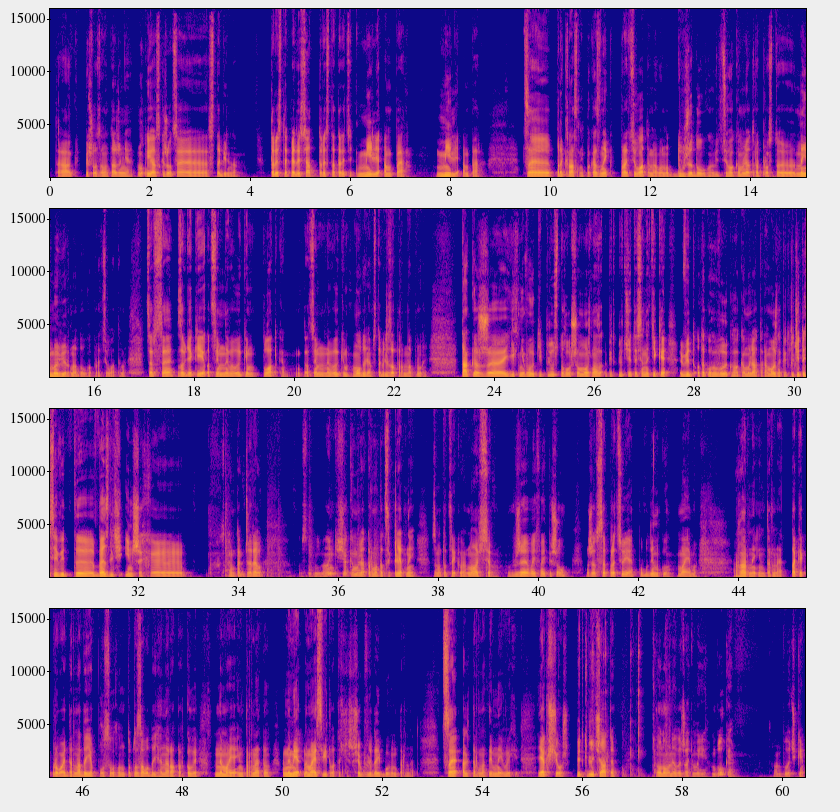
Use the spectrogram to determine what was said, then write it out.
Так, пішло завантаження. Ну, і я скажу, це стабільно. 350-330 міліампер. Міліампер. Це прекрасний показник. Працюватиме воно дуже довго. Від цього акумулятора просто неймовірно довго працюватиме. Це все завдяки оцим невеликим платкам, оцим невеликим модулям, стабілізаторам напруги. Також е, їхній великий плюс того, що можна підключитися не тільки від отакого великого акумулятора, можна підключитися від е, безліч інших, е, скажімо так, джерел. Ось мій маленький ще акумулятор мотоциклетний з мотоцикла. Ну, ось все. Вже Wi-Fi пішов, вже все працює по будинку, маємо гарний інтернет. Так як провайдер надає послугу, ну, тобто заводить генератор, коли немає інтернету, немає, світла, точніше, щоб в людей був інтернет. Це альтернативний вихід. Якщо ж підключати, воно вони лежать мої блоки, блочки.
